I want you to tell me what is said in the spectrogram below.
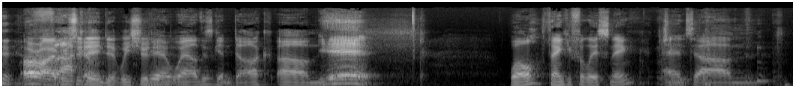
All right, we should end it. We should. yeah, end wow, this is getting dark. Um, It. Yeah. Well, thank you for listening. And um,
